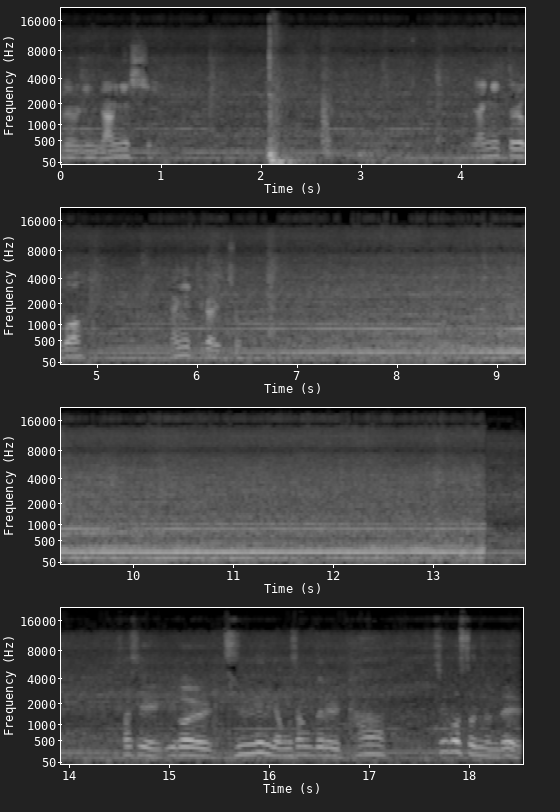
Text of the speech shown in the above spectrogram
그리고 여긴 양육실. 양익들과 양익기가 있죠. 사실 이걸 짓는 영상들을 다 찍었었는데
